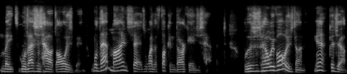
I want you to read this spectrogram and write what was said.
like well that's just how it's always been. Well that mindset is why the fucking dark ages happened. Well this is how we've always done it. Yeah good job.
